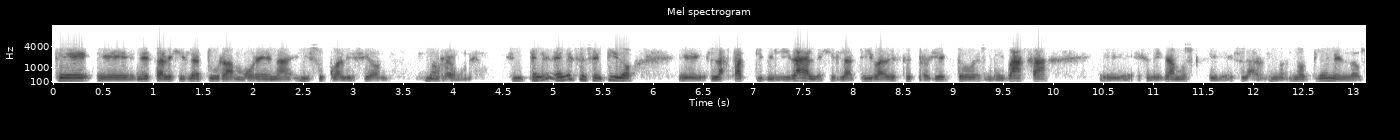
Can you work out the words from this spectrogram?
que eh, en esta legislatura Morena y su coalición no reúnen. En, ese sentido, eh, la factibilidad legislativa de este proyecto es muy baja, digamos que no, tienen los,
